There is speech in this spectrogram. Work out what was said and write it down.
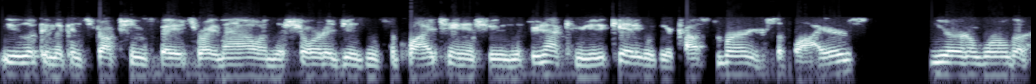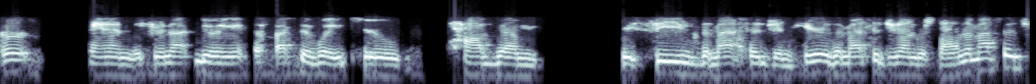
You look in the construction space right now and the shortages and supply chain issues. If you're not communicating with your customer and your suppliers, you're in a world of hurt. And if you're not doing it effectively to have them receive the message and hear the message and understand the message,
